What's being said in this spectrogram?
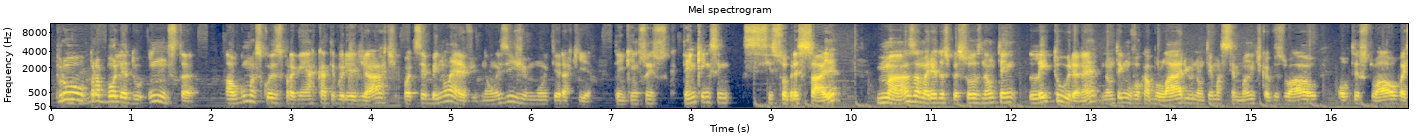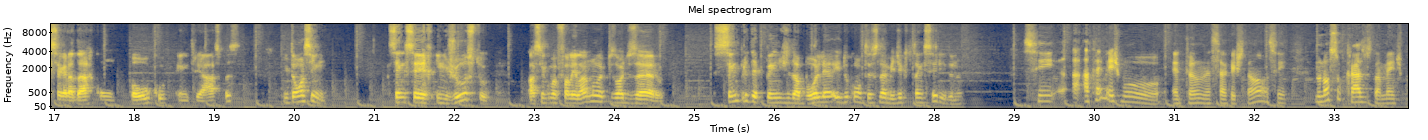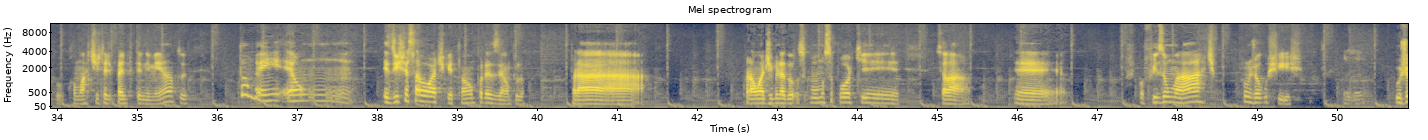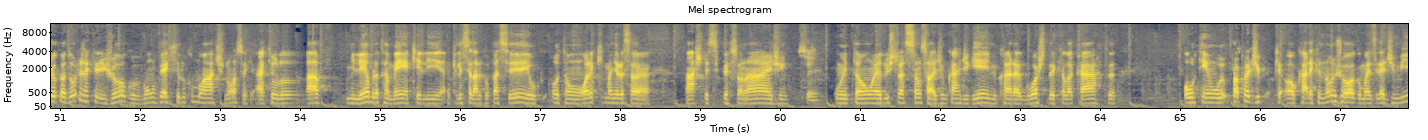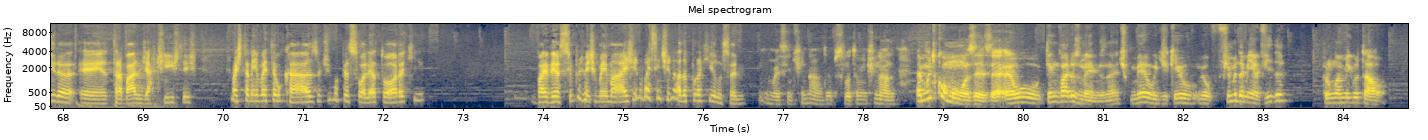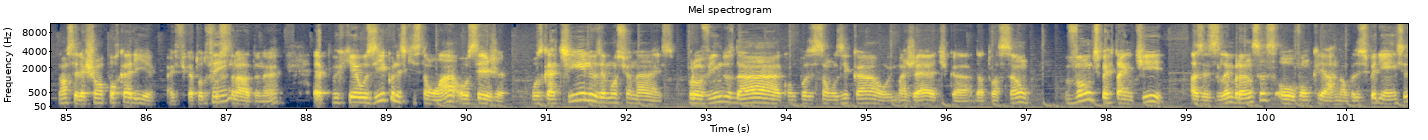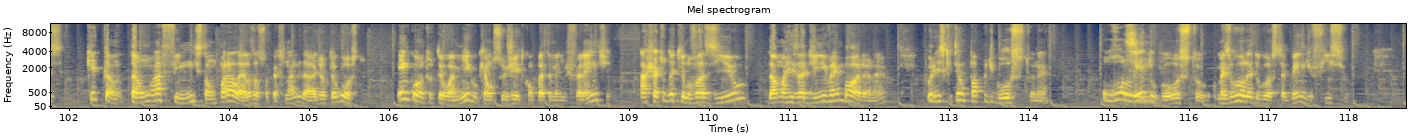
Para a uhum. bolha do Insta, algumas coisas para ganhar categoria de arte pode ser bem leve, não exige muita hierarquia. Tem quem, tem quem se, se sobressaia, mas a maioria das pessoas não tem leitura, né? Não tem um vocabulário, não tem uma semântica visual ou textual, vai se agradar com pouco, entre aspas. Então, assim, sem ser injusto, assim como eu falei lá no episódio zero, sempre depende da bolha e do contexto da mídia que tu tá inserido, né? Sim, até mesmo entrando nessa questão, assim, no nosso caso também, tipo, como artista de entretenimento, também é um existe essa ótica. Então, por exemplo, para para um admirador, vamos supor que, sei lá, é, eu fiz uma arte para um jogo X. Uhum os jogadores daquele jogo vão ver aquilo como arte. Nossa, aquilo lá me lembra também aquele, aquele cenário que eu passei. Ou, ou então, olha que maneira essa arte desse personagem. Sim. Ou então a ilustração, sei lá, de um card game, o cara gosta daquela carta. Ou tem o próprio o cara que não joga, mas ele admira é, trabalho de artistas. Mas também vai ter o caso de uma pessoa aleatória que vai ver simplesmente uma imagem e não vai sentir nada por aquilo, sabe? Não vai sentir nada, absolutamente nada. É muito comum, às vezes. É, é o... Tem vários memes, né? Tipo, meu, indiquei o meu filme da minha vida para um amigo tal. Nossa, ele achou uma porcaria. Aí fica todo Sim. frustrado, né? É porque os ícones que estão lá, ou seja, os gatilhos emocionais provindos da composição musical, imagética, da atuação, vão despertar em ti, às vezes, lembranças ou vão criar novas experiências que tão, tão afins, tão paralelas à sua personalidade, ao teu gosto. Enquanto o teu amigo, que é um sujeito completamente diferente, acha tudo aquilo vazio, dá uma risadinha e vai embora, né? Por isso que tem um papo de gosto, né? O rolê Sim. do gosto, mas o rolê do gosto é bem difícil,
